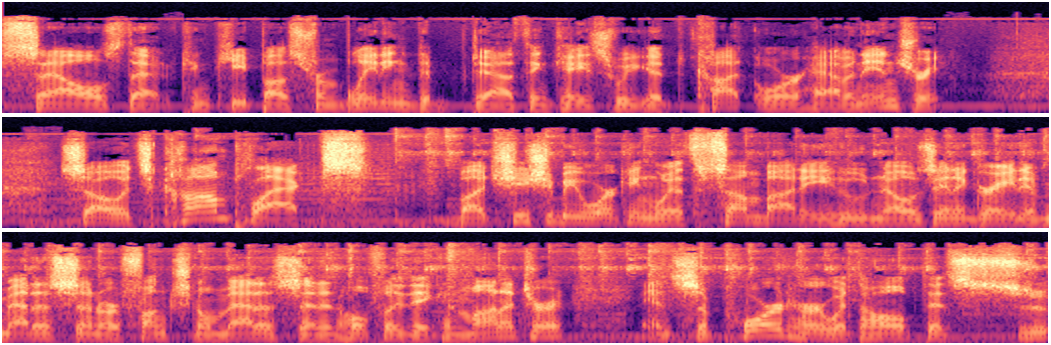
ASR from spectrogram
cells that can keep us from bleeding to death in case we get cut or have an injury. So it's complex, but she should be working with somebody who knows integrative medicine or functional medicine, and hopefully they can monitor it and support her with the hope that so-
